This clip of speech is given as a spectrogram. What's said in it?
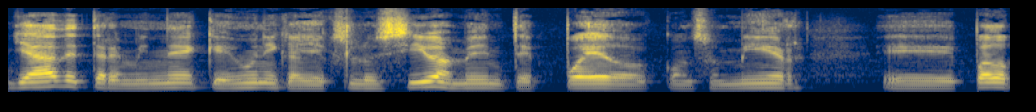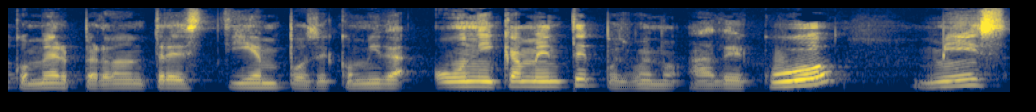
ya determiné que única y exclusivamente puedo consumir, eh, puedo comer, perdón, tres tiempos de comida únicamente, pues bueno, adecuo mis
